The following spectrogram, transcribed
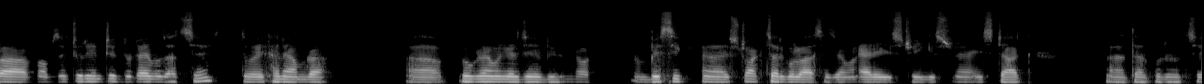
বা অবজেক্ট ওরিয়েন্টেড দুটাই বোঝাচ্ছে। তো এখানে আমরা প্রোগ্রামিং এর যে বিভিন্ন বেসিক স্ট্রাকচারগুলো আছে, যেমন অ্যারে স্ট্রিং স্ট্যাক তারপরে হচ্ছে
